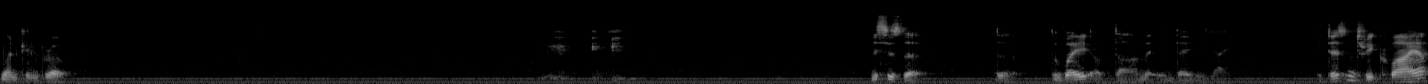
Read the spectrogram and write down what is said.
one can grow. This is the, the, the way of Dharma in daily life. It doesn't require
